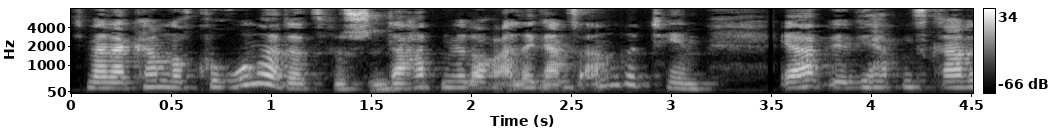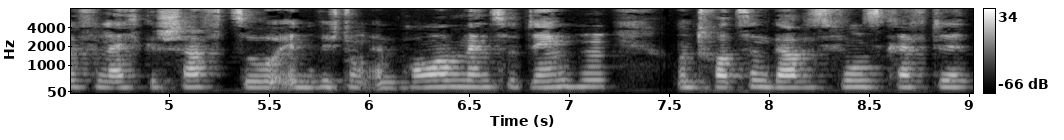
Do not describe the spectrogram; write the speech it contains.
Ich meine, da kam noch Corona dazwischen. Da hatten wir doch alle ganz andere Themen. Ja, wir, wir hatten es gerade vielleicht geschafft, so in Richtung Empowerment zu denken. Und trotzdem gab es Führungskräfte,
